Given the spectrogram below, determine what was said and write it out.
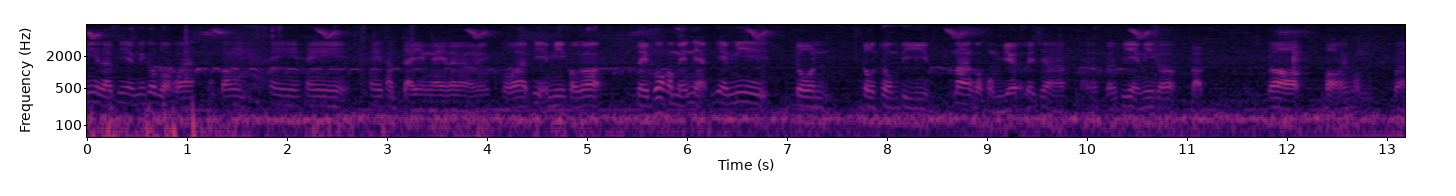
มี่แล้วพี่เอมี่ก็บอกว่าต้องให้ให้ให้ทำใจยังไงอะไรแบบนี้เพราะว่าพี่เอมี่เขาก็ ในพวกคอมเมนต์เนี่ยพี่เอมมี่โดนโดนโจมตีมากกว่าผมเยอะเลยใช่ไหมครับแล้วพี่เอมมี่ก็แบบก็บอกให้ผมว่า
